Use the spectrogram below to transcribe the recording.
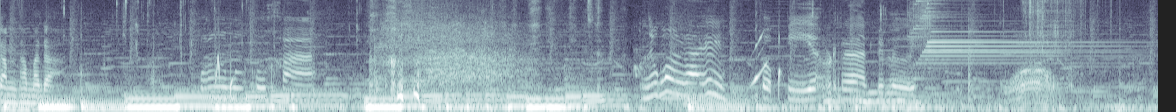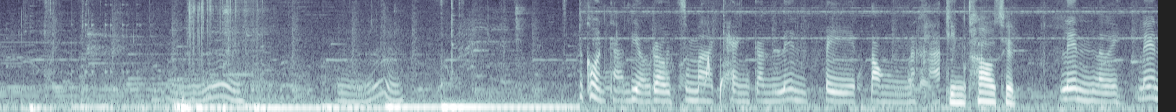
ยำธรรมดา ว้าวมันคือขานึกว่าอะไรเปิดปีอะราดไปเลย ทุกคนคะเดี๋ยวเราจะมาแข่งกันเล่นเปตองนะคะ กินข้าวเสร็จเล่นเลยเล่น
